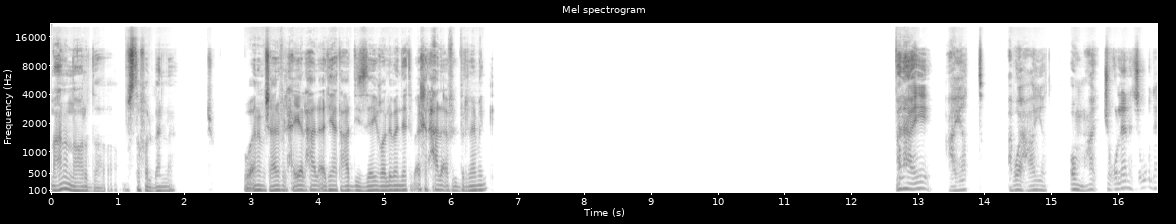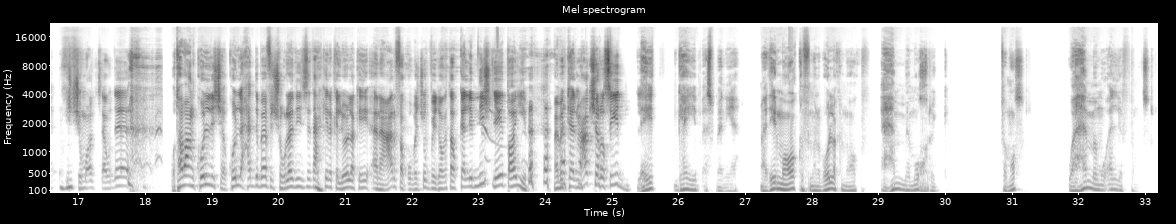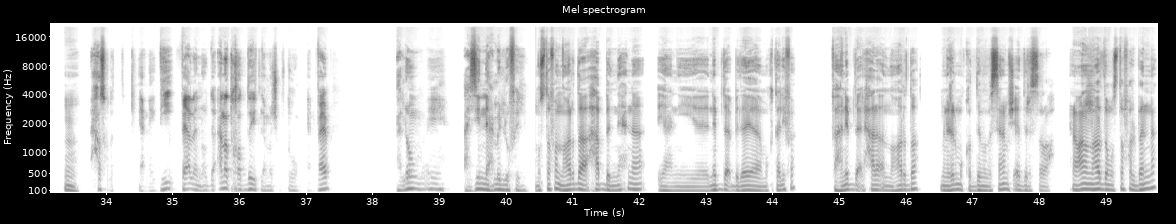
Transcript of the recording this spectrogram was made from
معانا النهارده مصطفى البنا. وأنا مش عارف الحقيقة الحلقة دي هتعدي إزاي. غالبا دي هتبقى آخر حلقة في البرنامج. فأنا إيه عيطت. أبويا عيط. أم عيط. شغلانة سوداء الشموع السوداء. وطبعا كل ش... كل حد بقى في الشغلانة دي نسيت أحكي لك اللي يقول لك إيه أنا عارفك وبشوف فيديوهات. طب كلمنيش ليه طيب؟ ما بتكلمعكش رصيد. لقيت جايب أسبانيا. ما دي المواقف ما أنا بقول لك المواقف. أهم مخرج في مصر وأهم مؤلف في مصر. مم. حصلت. يعني دي فعلا أنا اتخضيت لما شفتهم يعني فاهم؟ قال لهم إيه؟ عايزين نعمل له فيلم. مصطفى النهارده حب إن إحنا يعني نبدأ بداية مختلفة فهنبدأ الحلقة النهارده من غير مقدمة بس أنا مش قادر الصراحة. إحنا معانا النهارده مصطفى البنا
